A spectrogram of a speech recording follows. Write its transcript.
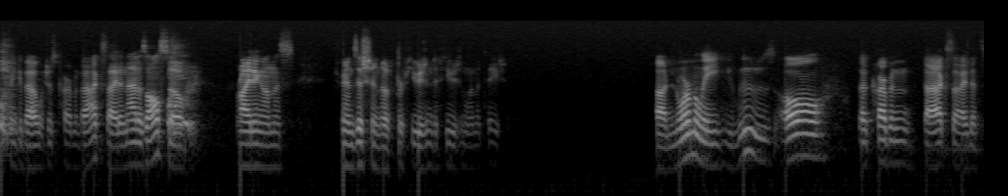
to think about, which is carbon dioxide, and that is also riding on this transition of perfusion diffusion limitation. Uh, normally, you lose all the carbon dioxide that's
